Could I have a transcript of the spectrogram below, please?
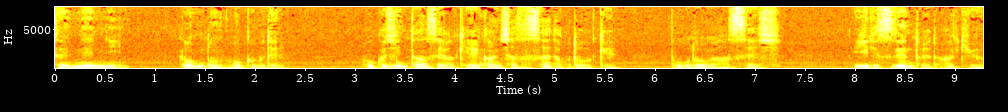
前年にロンドン北部で黒人男性が警官に射殺されたことを受け暴動が発生しイギリス全土へと波及。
